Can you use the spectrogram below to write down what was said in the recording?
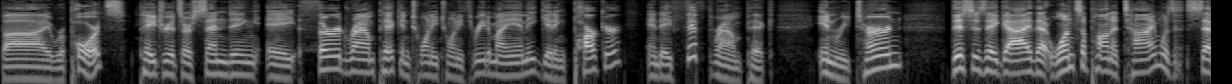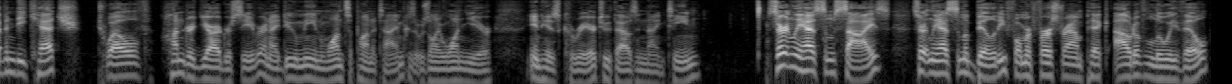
By reports, Patriots are sending a third round pick in 2023 to Miami, getting Parker and a fifth round pick in return. This is a guy that once upon a time was a 70 catch, 1,200 yard receiver, and I do mean once upon a time because it was only one year in his career, 2019. Certainly has some size, certainly has some ability, former first round pick out of Louisville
